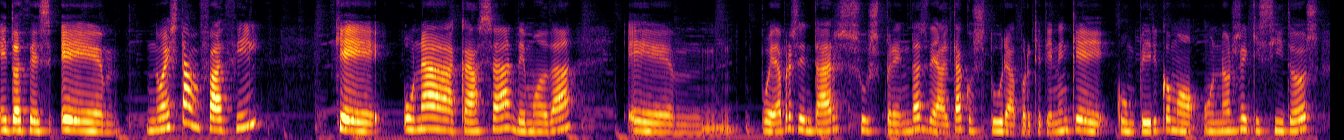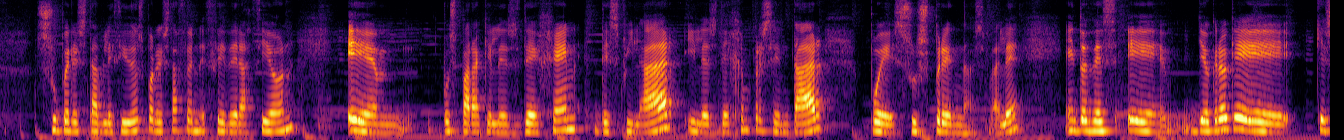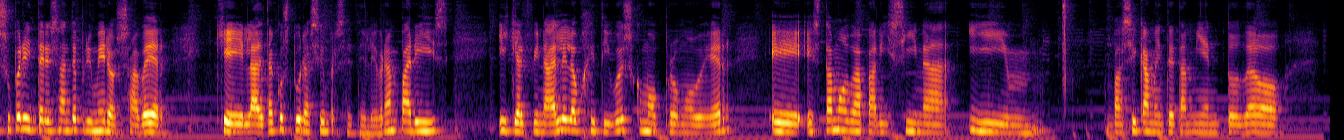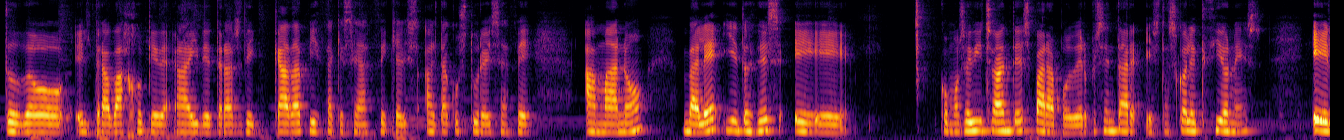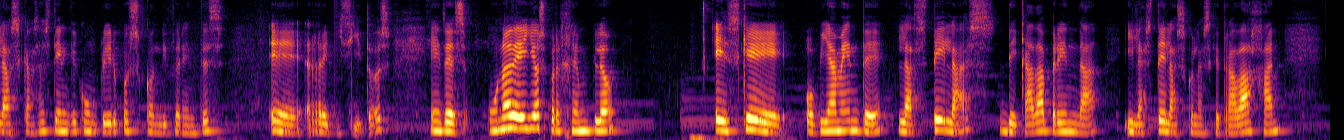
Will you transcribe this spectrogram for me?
Entonces, eh, no es tan fácil que una casa de moda eh, pueda presentar sus prendas de alta costura, porque tienen que cumplir como unos requisitos súper establecidos por esta federación, eh, pues para que les dejen desfilar y les dejen presentar pues sus prendas, ¿vale? Entonces, yo creo que, que es súper interesante primero saber que la alta costura siempre se celebra en París y que al final el objetivo es como promover eh, esta moda parisina y mm, básicamente también todo, todo el trabajo que hay detrás de cada pieza que se hace, que es alta costura y se hace a mano, ¿vale? Y entonces, eh, como os he dicho antes, para poder presentar estas colecciones, eh, las casas tienen que cumplir pues, con diferentes eh, requisitos. Entonces, uno de ellos, por ejemplo, es que obviamente las telas de cada prenda y las telas con las que trabajan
